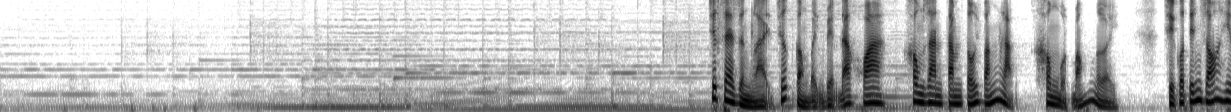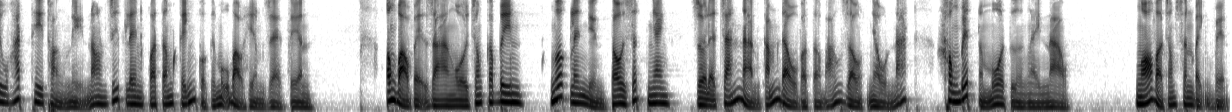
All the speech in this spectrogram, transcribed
Chiếc xe dừng lại trước cổng bệnh viện đa khoa. Không gian tăm tối vắng lặng. Không một bóng người. Chỉ có tiếng gió hưu hắt thi thoảng nỉ non rít lên qua tấm kính của cái mũ bảo hiểm rẻ tiền. Ông bảo vệ già ngồi trong cabin, ngước lên nhìn tôi rất nhanh, rồi lại chán nản cắm đầu vào tờ báo dầu nhầu nát, không biết là mua từ ngày nào. Ngó vào trong sân bệnh viện,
